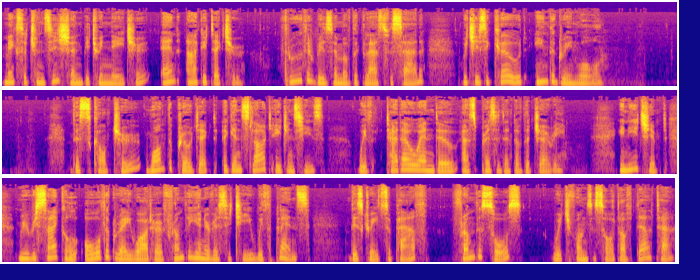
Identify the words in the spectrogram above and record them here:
makes a transition between nature and architecture through the rhythm of the glass facade, which is echoed in the green wall. The sculpture won the project against large agencies, with Tadao Ando as president of the jury. In Egypt, we recycle all the grey water from the university with plants. This creates a path from the source, which forms a sort of delta,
